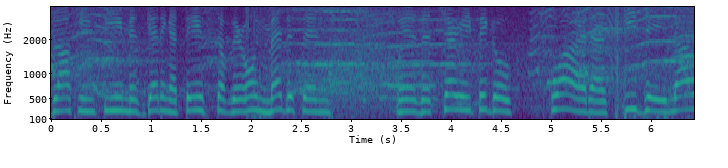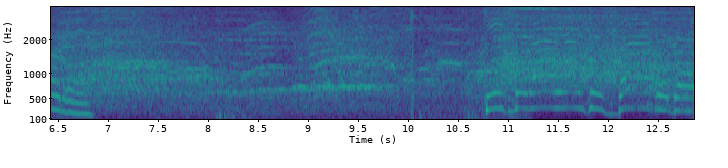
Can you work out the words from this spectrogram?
blocking team, is getting a taste of their own medicine with the Chery Tiggo squad as EJ Laure. Kate Viray answers back with a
